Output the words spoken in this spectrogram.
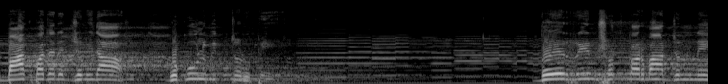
বাগবাজারের জমিদার গোকুল মিত্র রূপে। দইয়ের ঋণ শোধ করবার জন্যে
